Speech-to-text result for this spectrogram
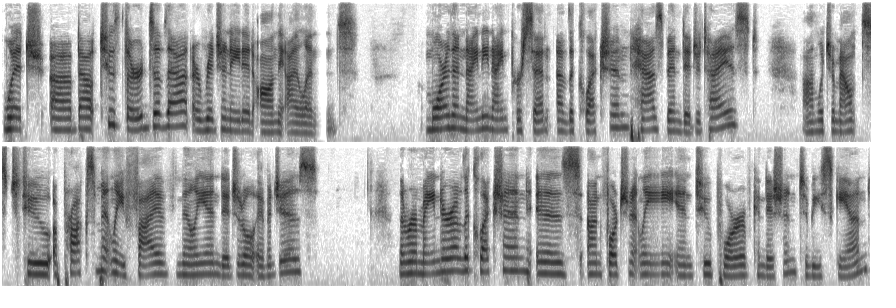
which uh, about two thirds of that originated on the islands. More than 99% of the collection has been digitized, um, which amounts to approximately 5 million digital images. The remainder of the collection is unfortunately in too poor of condition to be scanned.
